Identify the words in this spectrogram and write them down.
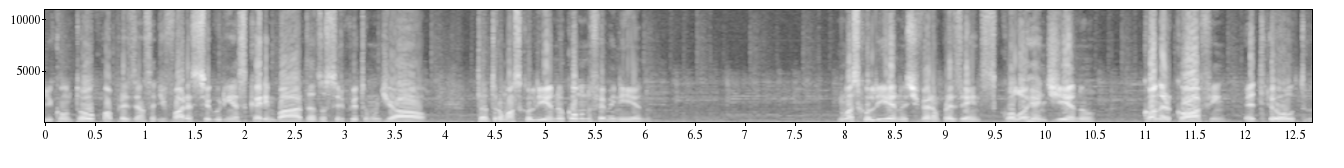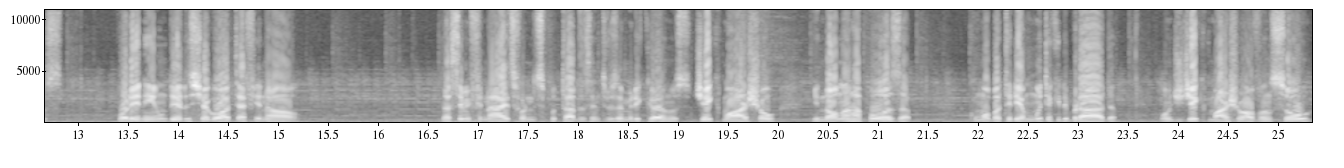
e contou com a presença de várias figurinhas carimbadas do circuito mundial, tanto no masculino como no feminino. No masculino estiveram presentes Color Dino, Connor Coffin, entre outros, porém nenhum deles chegou até a final. Nas semifinais foram disputadas entre os americanos Jake Marshall e Nolan Raposa, com uma bateria muito equilibrada, onde Jake Marshall avançou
